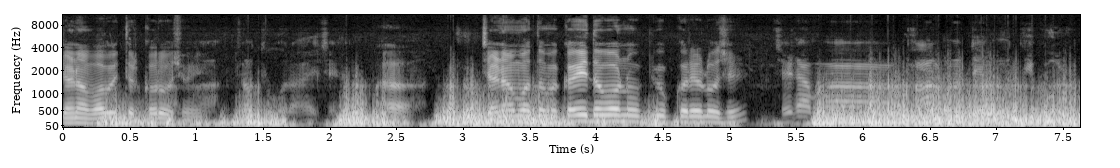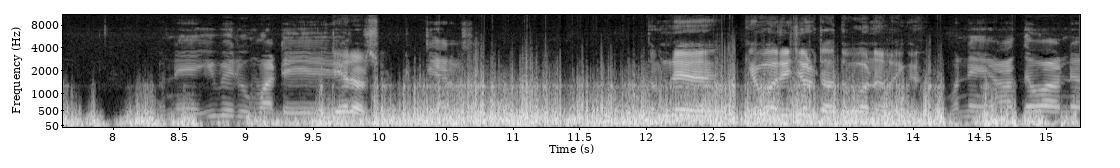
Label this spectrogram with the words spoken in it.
ચણા વાવેતર કરો છો ચોથું વર્ષ છે. હા. ચણામાં તમે કઈ દવાનો ઉપયોગ કરેલો છે? ફાલ માટે અને ઈવેરું માટે તેરાસો તેરસો તમને કેવા રિઝલ્ટ આ દવાના લાગ્યા? મને આ દવાને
